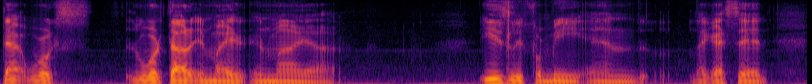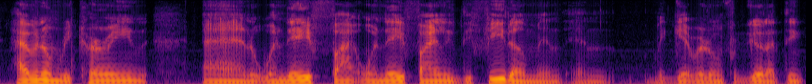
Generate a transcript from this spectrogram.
that works worked out in my in my uh, easily for me. And like I said, having them recurring, and when they fi- when they finally defeat them and and get rid of them for good, I think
